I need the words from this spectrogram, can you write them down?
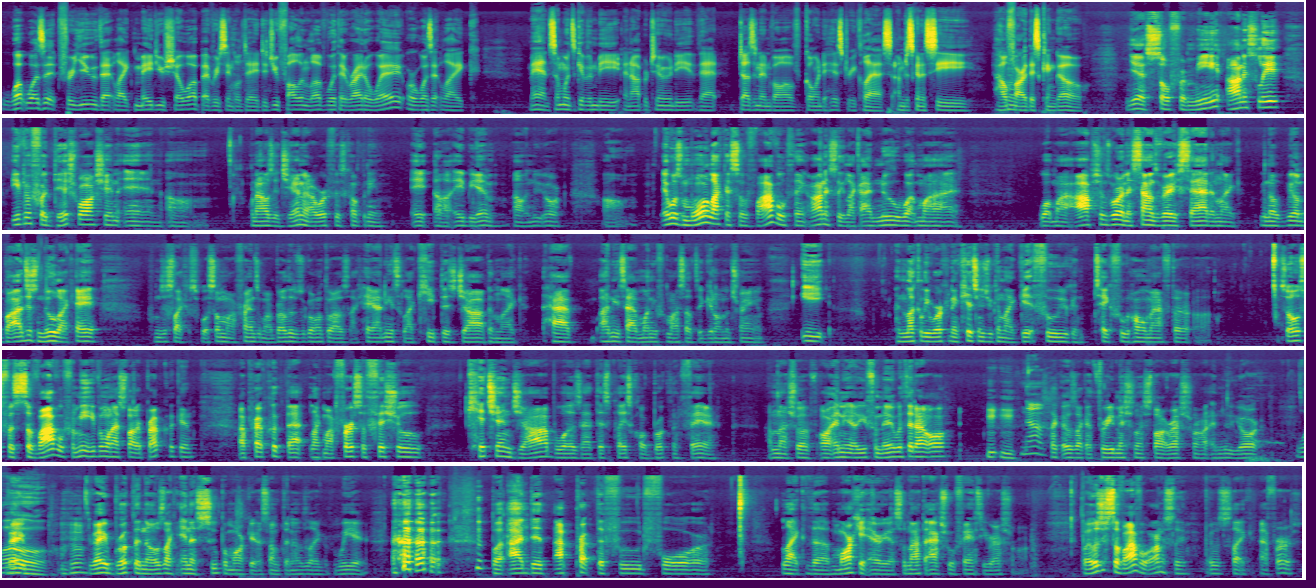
What was it for you that like made you show up every single day? Did you fall in love with it right away, or was it like, man, someone's given me an opportunity that doesn't involve going to history class. I'm just gonna see how Hmm. far this can go. Yeah, so for me, honestly, even for dishwashing and um, when I was a janitor, I worked for this company, a, uh, ABM, out in New York. Um, it was more like a survival thing, honestly. Like I knew what my what my options were, and it sounds very sad and like you know, but I just knew like, hey, from just like what some of my friends and my brothers were going through, I was like, hey, I need to like keep this job and like have I need to have money for myself to get on the train, eat, and luckily working in kitchens, you can like get food, you can take food home after. Uh, so it was for survival for me. Even when I started prep cooking, I prep cooked that like my first official kitchen job was at this place called Brooklyn Fare. I'm not sure if are any of you familiar with it at all. Mm-mm. No. Like it was like a three Michelin star restaurant in New York. Whoa. hmm Very Brooklyn though. It was like in a supermarket or something. It was like weird. but I did. I prepped the food for like the market area, so not the actual fancy restaurant. But it was just survival, honestly. It was like at first.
